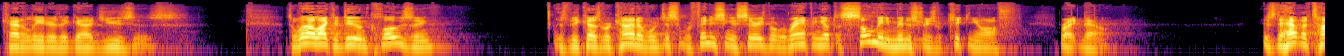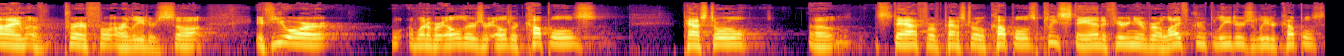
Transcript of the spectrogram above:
the kind of leader that God uses. So, what I'd like to do in closing is because we're kind of we're just we're finishing a series, but we're ramping up to so many ministries we're kicking off right now. Is to have a time of prayer for our leaders. So, if you are one of our elders or elder couples, pastoral uh, staff or pastoral couples, please stand. If you're any of our life group leaders or leader couples,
